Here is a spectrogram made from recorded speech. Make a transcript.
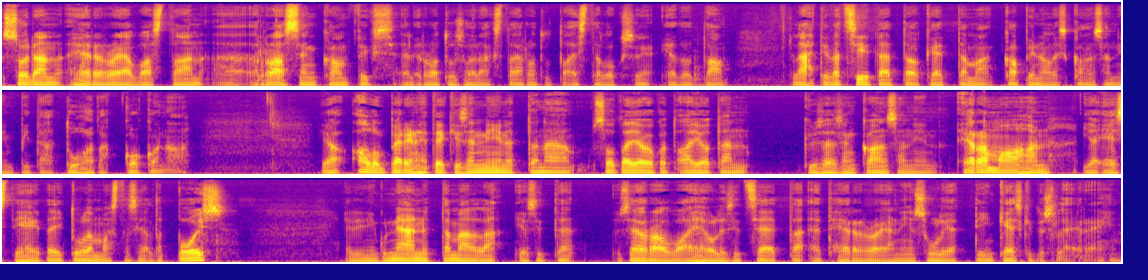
sodan hereroja vastaan äh, Rassenkampfiksi, eli rotusodaksi tai rotutaisteluksi, ja tota, lähtivät siitä, että okei, tämä kapinalliskansa niin pitää tuhota kokonaan. Ja alun perin he teki sen niin, että nämä sotajoukot ajoivat tämän kyseisen kansan niin erämaahan ja esti heitä tulemasta sieltä pois – eli niin kuin näännyttämällä ja sitten seuraava vaihe oli sitten se, että, että herroja niin suljettiin keskitysleireihin,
